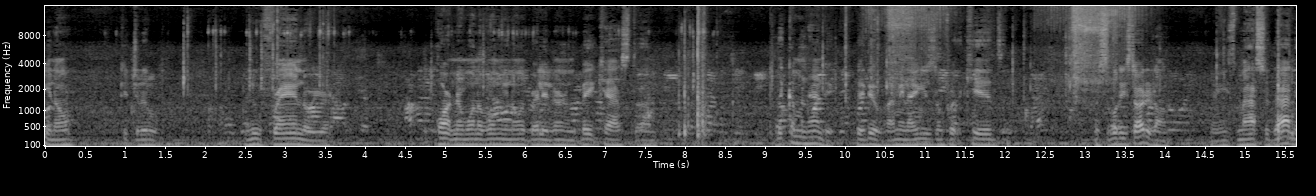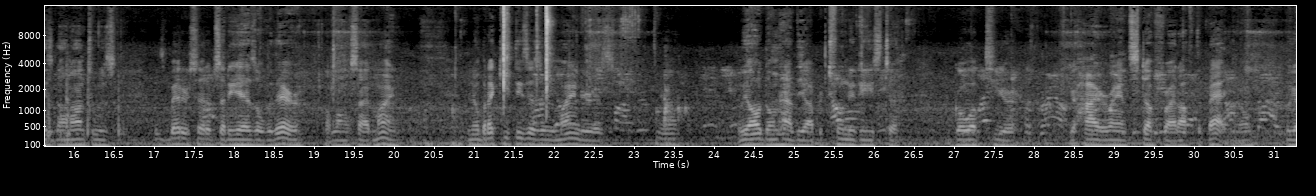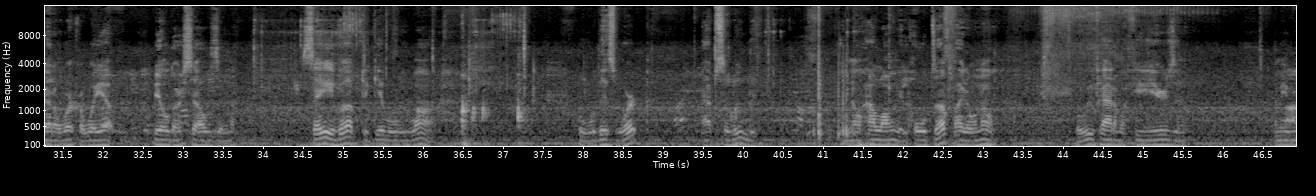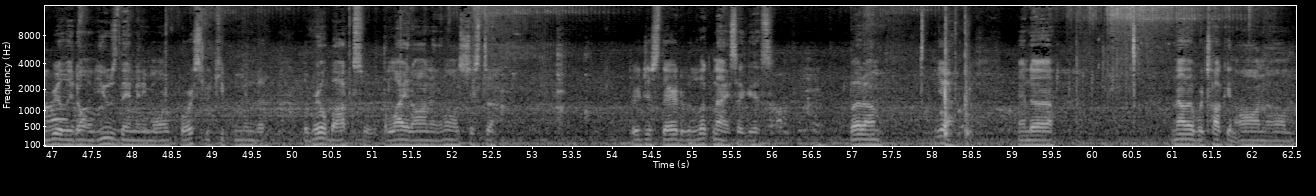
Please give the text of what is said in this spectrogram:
you know, get your little new friend or your, partner, one of them, you know, barely learning the bait cast. Um, they come in handy. They do. I mean, I use them for the kids, and this is what he started on. And he's mastered that, and he's gone on to his his better setups that he has over there alongside mine. You know, but I keep these as a reminder as, you know, we all don't have the opportunities to go up to your your higher end stuff right off the bat, you know. We gotta work our way up, build ourselves and save up to get what we want. But will this work? Absolutely. You know, how long it holds up, I don't know. But we've had them a few years and I mean, we really don't use them anymore, of course. We keep them in the, the reel box with the light on and all. It's just a, they're just there to look nice, I guess. But, um, yeah. And, uh, now that we're talking on, um,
